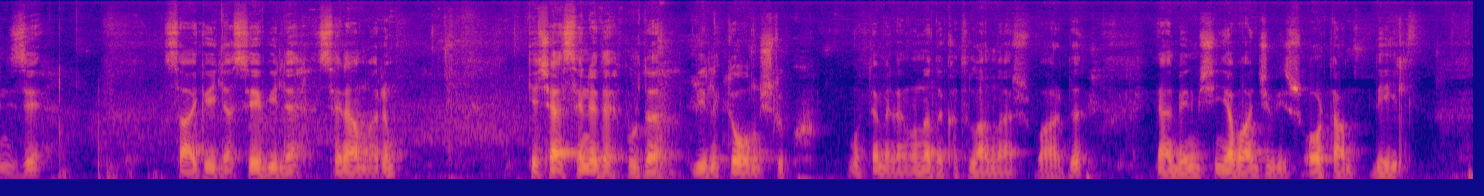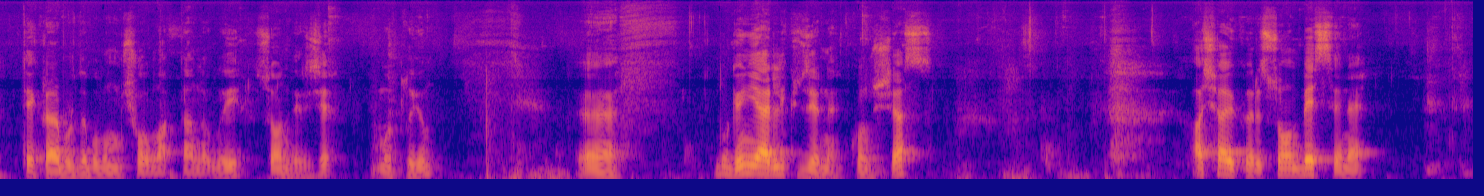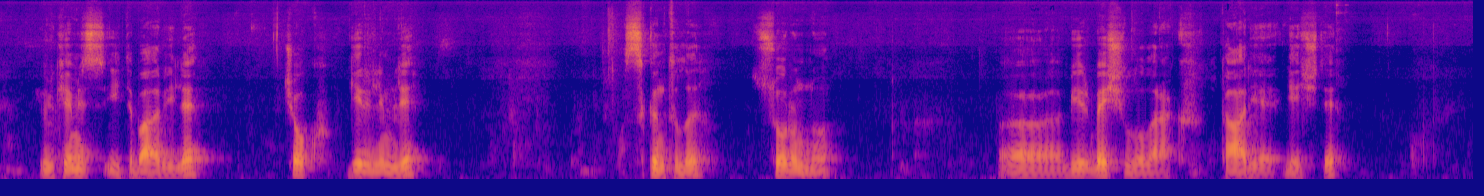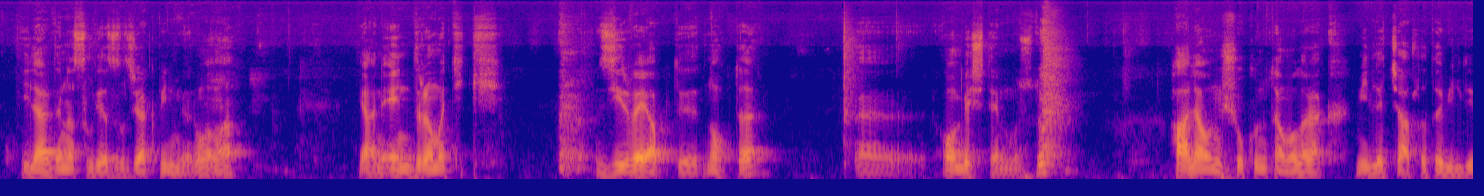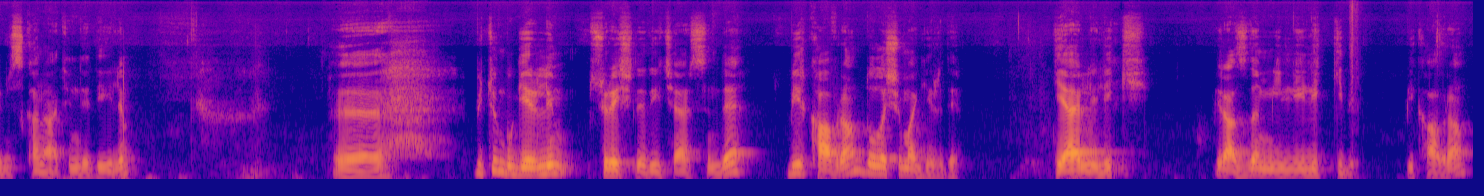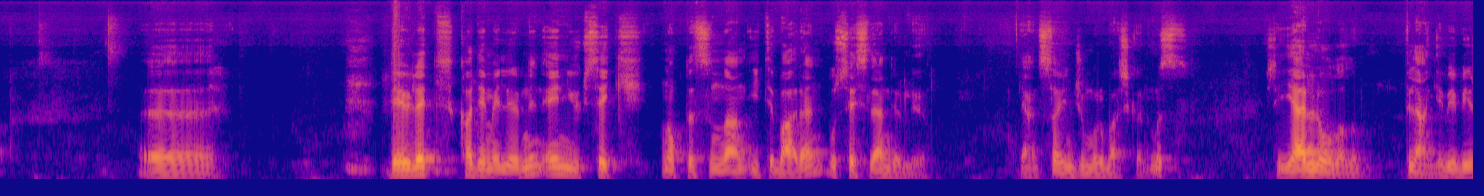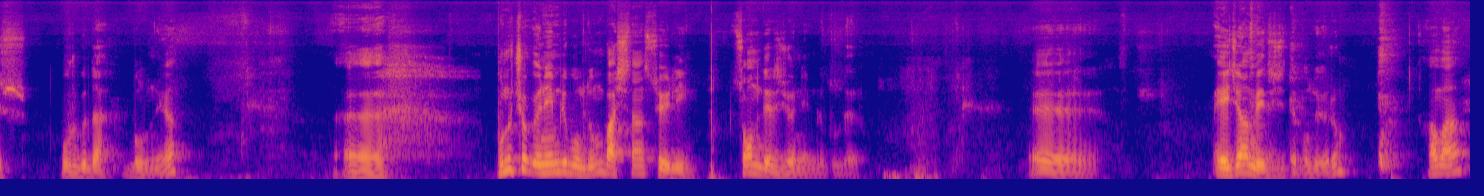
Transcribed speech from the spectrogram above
Hepinizi saygıyla, sevgiyle selamlarım. Geçen sene de burada birlikte olmuştuk. Muhtemelen ona da katılanlar vardı. Yani benim için yabancı bir ortam değil. Tekrar burada bulunmuş olmaktan dolayı son derece mutluyum. Ee, bugün yerlilik üzerine konuşacağız. Aşağı yukarı son 5 sene ülkemiz itibariyle çok gerilimli, sıkıntılı, sorunlu e, bir beş yıl olarak tarihe geçti. İleride nasıl yazılacak bilmiyorum ama yani en dramatik zirve yaptığı nokta 15 Temmuz'du. Hala onun şokunu tam olarak milletçe atlatabildiğimiz kanaatinde değilim. Ee, bütün bu gerilim süreçleri içerisinde bir kavram dolaşıma girdi. Yerlilik, biraz da millilik gibi bir kavram. Ee, devlet kademelerinin en yüksek noktasından itibaren bu seslendiriliyor. Yani Sayın Cumhurbaşkanımız işte yerli olalım falan gibi bir vurguda bulunuyor. Ee, bunu çok önemli bulduğumu baştan söyleyeyim. Son derece önemli buluyorum. Ee, heyecan verici de buluyorum. Ama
